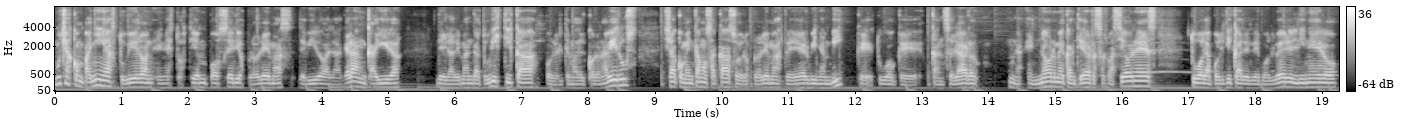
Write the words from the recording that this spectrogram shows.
Muchas compañías tuvieron en estos tiempos serios problemas debido a la gran caída de la demanda turística por el tema del coronavirus. Ya comentamos acá sobre los problemas de Airbnb, que tuvo que cancelar una enorme cantidad de reservaciones, tuvo la política de devolver el dinero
